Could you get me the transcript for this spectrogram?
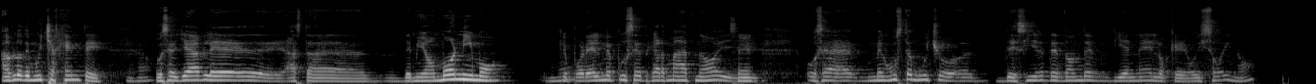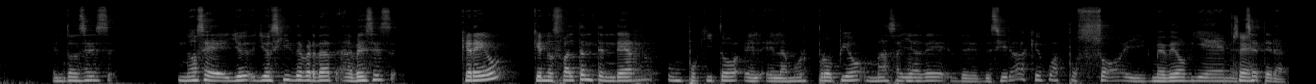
hablo de mucha gente. O sea, ya hablé hasta de mi homónimo, que por él me puse Edgar Matt, ¿no? Y, Sí. o sea, me gusta mucho decir de dónde viene lo que hoy soy, ¿no? Entonces, no sé, yo, yo sí de verdad a veces creo que nos falta entender un poquito el, el amor propio más allá de, de decir, ah, qué guapo soy, me veo bien, Sí. etcétera.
